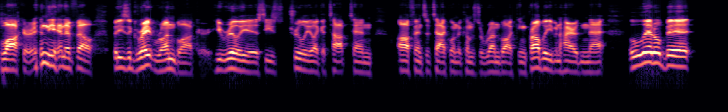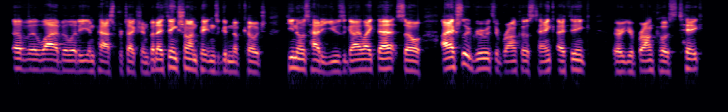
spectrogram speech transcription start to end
blocker in the NFL, but he's a great run blocker. He really is. He's truly like a top 10 offensive tackle when it comes to run blocking, probably even higher than that. A little bit of a liability in pass protection, but I think Sean Payton's a good enough coach. He knows how to use a guy like that. So I actually agree with your Broncos tank. I think, or your Broncos take.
